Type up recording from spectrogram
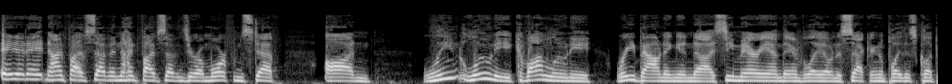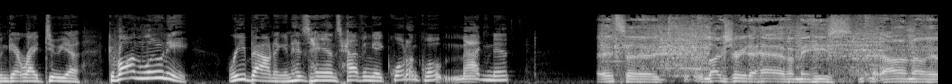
888 957 9570. More from Steph on Looney, Kevon Looney, rebounding. And uh, I see Marianne there in Vallejo in a second. I'm going to play this clip and get right to you. Kevon Looney rebounding and his hands having a quote unquote magnet. It's a luxury to have. I mean, he's, I don't know,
